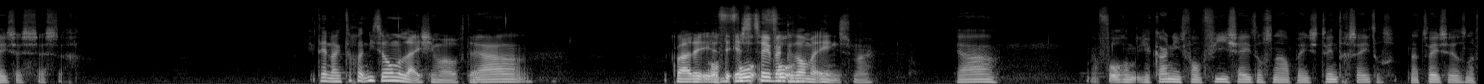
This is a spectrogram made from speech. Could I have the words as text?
D66. Ik denk dat ik toch niet zo'n lijstje in mijn hoofd heb. Ja, Qua de, de eerste twee ben ik het wel mee eens, maar... Ja, nou, Forum, je kan niet van vier zetels naar opeens twintig zetels, naar twee zetels naar...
